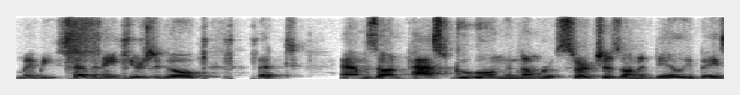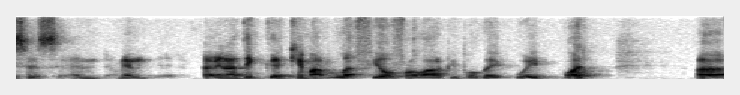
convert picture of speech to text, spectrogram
maybe seven, eight years ago that Amazon passed Google in the number of searches on a daily basis. And I mean, I mean, I think that came out of left field for a lot of people. They wait, what? Uh,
